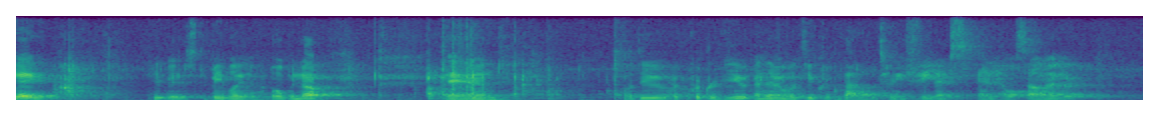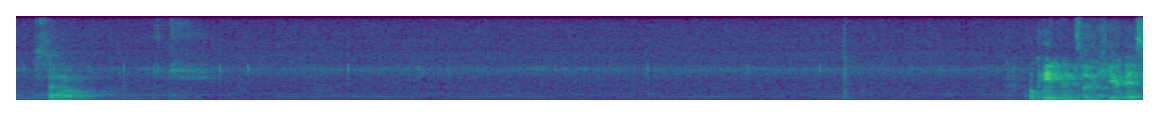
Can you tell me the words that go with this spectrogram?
Okay, here is the Beyblade open up, and I'll do a quick review, and then we'll do a quick battle between Phoenix and Hell Salamander. So, Okay then, so here is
